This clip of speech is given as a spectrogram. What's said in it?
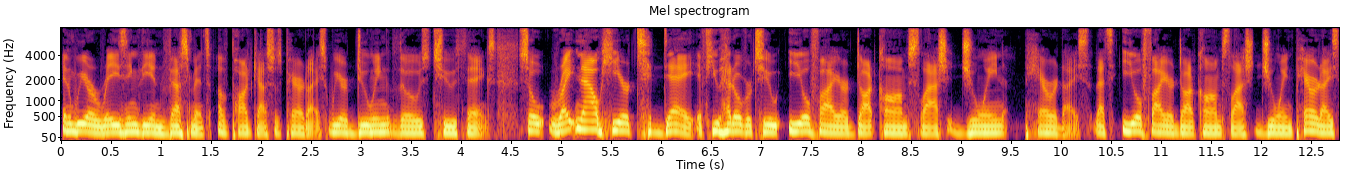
and we are raising the investment of Podcasters Paradise. We are doing those two things. So right now, here today, if you head over to eofire.com slash join paradise. That's eofire.com slash join paradise.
